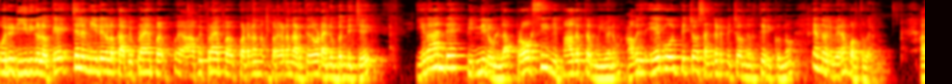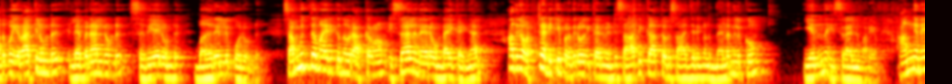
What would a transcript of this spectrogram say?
ഒരു രീതികളൊക്കെ ചില മീഡിയകളൊക്കെ അഭിപ്രായം അഭിപ്രായ പഠനം പ്രകടനം നടത്തിയതോടനുബന്ധിച്ച് ഇറാന്റെ പിന്നിലുള്ള പ്രോക്സി വിഭാഗത്തെ മുഴുവനും അവർ ഏകോപിപ്പിച്ചോ സംഘടിപ്പിച്ചോ നിർത്തിയിരിക്കുന്നു എന്നൊരു വിവരം പുറത്തു വരുന്നു. അതിപ്പോൾ ഇറാഖിലുണ്ട് ലെബനാനിലുണ്ട് സിറിയയിലുണ്ട് ബഹ്റൈനിൽ പോലും ഉണ്ട് സംയുക്തമായിരിക്കുന്ന ഒരു ആക്രമണം ഇസ്രായേലിന് നേരെ ഉണ്ടായിക്കഴിഞ്ഞാൽ അതിനെ ഒറ്റയടിക്ക് പ്രതിരോധിക്കാൻ വേണ്ടി സാധിക്കാത്ത ഒരു സാഹചര്യങ്ങൾ നിലനിൽക്കും എന്ന് ഇസ്രായേലിനും അറിയാം. അങ്ങനെ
